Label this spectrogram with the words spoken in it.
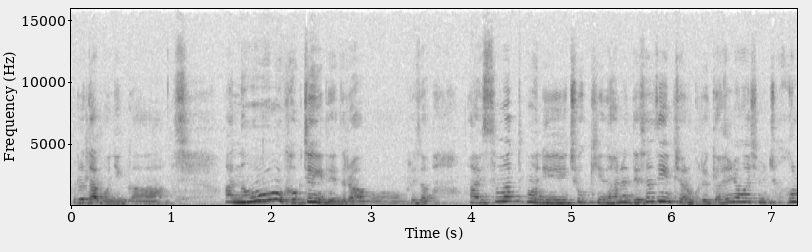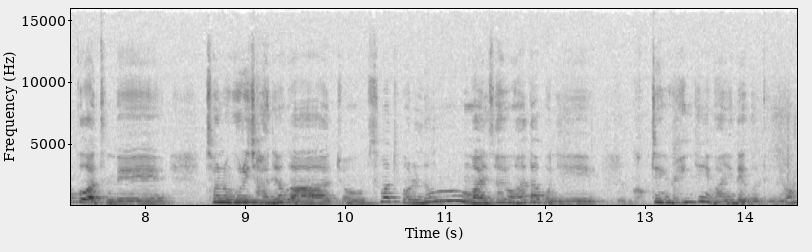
그러다 보니까 아 너무 걱정이 되더라고. 그래서 아 스마트폰이 좋긴 하는데 선생님처럼 그렇게 활용하시면 좋을 것 같은데 저는 우리 자녀가 좀 스마트폰을 너무 많이 사용하다 보니 걱정이 굉장히 많이 되거든요.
